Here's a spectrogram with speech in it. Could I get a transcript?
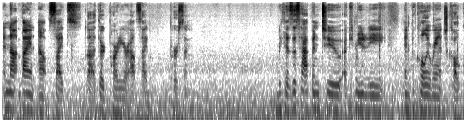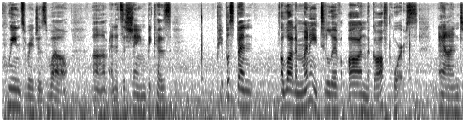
and not by an outside uh, third party or outside person. Because this happened to a community in Peccole Ranch called Queensridge as well. Um, and it's a shame because people spend a lot of money to live on the golf course. And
